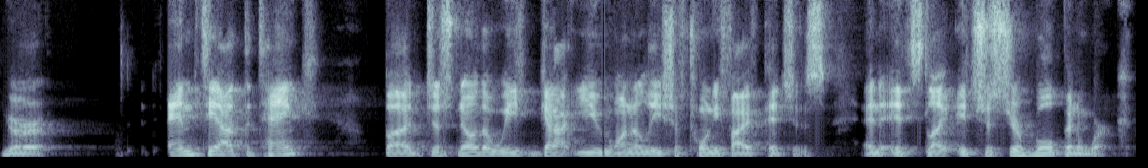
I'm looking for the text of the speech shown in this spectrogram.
You're empty out the tank, but just know that we got you on a leash of 25 pitches. And it's like it's just your bullpen work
